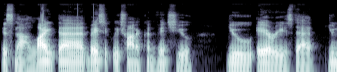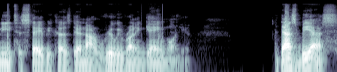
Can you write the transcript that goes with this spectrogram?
it's not like that. Basically, trying to convince you, you Aries, that you need to stay because they're not really running game on you. That's BS.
